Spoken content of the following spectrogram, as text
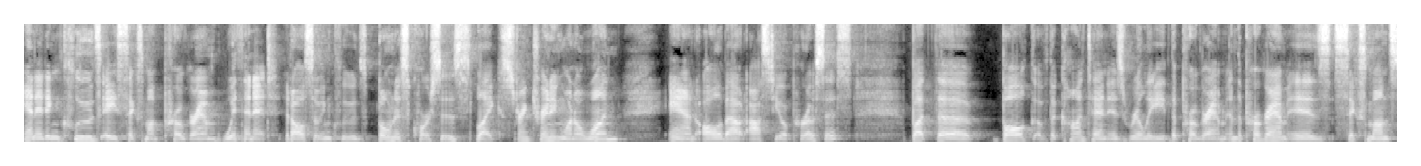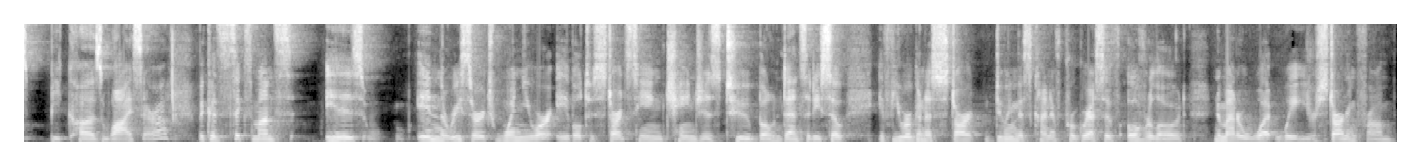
and it includes a six month program within it. It also includes bonus courses like Strength Training 101 and all about osteoporosis. But the bulk of the content is really the program. And the program is six months because why, Sarah? Because six months is in the research when you are able to start seeing changes to bone density. So if you are going to start doing this kind of progressive overload, no matter what weight you're starting from,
